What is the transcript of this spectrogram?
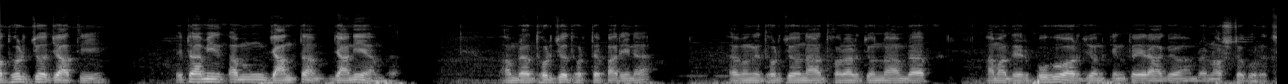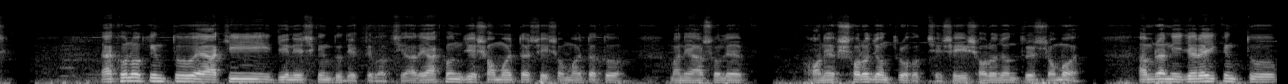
অধৈর্য জাতি, এটা আমি জানতাম, জানি আমরা। আমরা ধৈর্য ধরতে পারি না। এবং ধৈর্য না ধরার জন্য আমরা আমাদের বহু অর্জন কিন্তু এর আগেও আমরা নষ্ট করেছি। এখনও কিন্তু একই জিনিস কিন্তু দেখতে পাচ্ছি। আর এখন যে সময়টা, সেই সময়টা তো মানে আসলে অনেক ষড়যন্ত্র হচ্ছে। সেই ষড়যন্ত্রের সময় আমরা নিজেরাই কিন্তু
